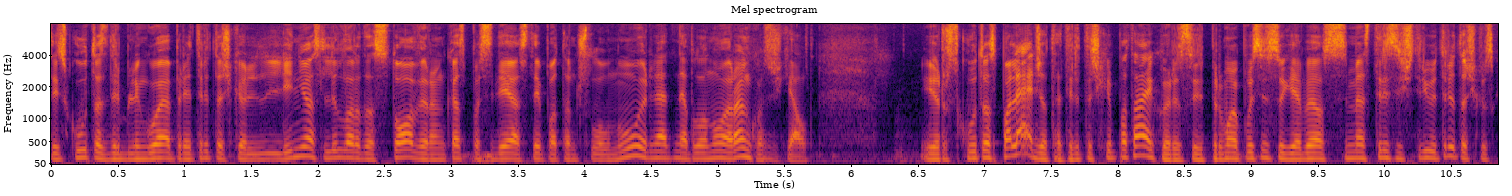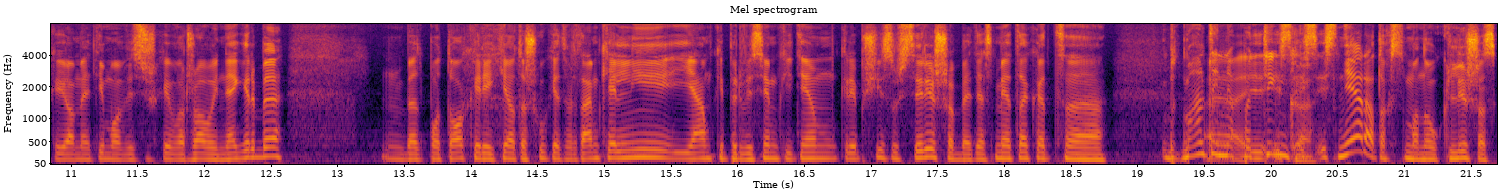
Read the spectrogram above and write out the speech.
Tai Skutas driblinguoja prie tritaškio linijos, Lillardas stovi rankas pasidėjęs taip pat ant šlaunų ir net neplanuoja rankos iškelt. Ir Skutas paleidžia tą tritaškį pataiko. Ir jis pirmoji pusė sugebėjo susimesti 3 iš 3 tritaškius, kai jo metimo visiškai varžovai negerbė. Bet po to, kai reikėjo taškų ketvirtam kelnį, jam kaip ir visiems kitiems krepšys užsirišo, bet esmė ta, kad... a, Bet man tai a, nepatinka. Jis, jis, nėra toks, manau, klišas,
